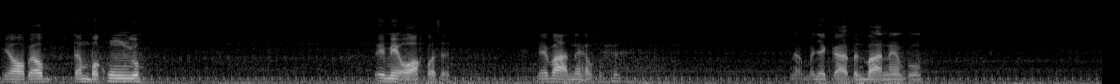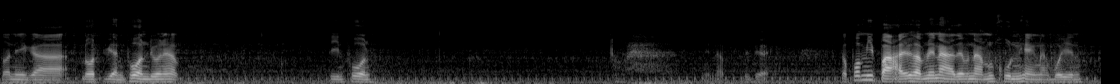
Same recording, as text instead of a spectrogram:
มีออกไปเอาตำบักฮุงอยู่เอ้ยไม่ออกว่าสิแม่บ้านนะครับบรรยากาศเป็นบ้านนะครับผม ตอนนี้ก็รถเวียนพ่นอยู่นะครับตีนพ่นนี่ครับเรื่อยๆก็เพราะมีป่าอยู่ครับในหน้าแต่มันน้ำมันคุ้นแห้งนะโบเห็นนะครับ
